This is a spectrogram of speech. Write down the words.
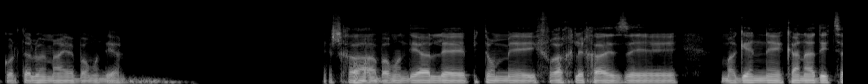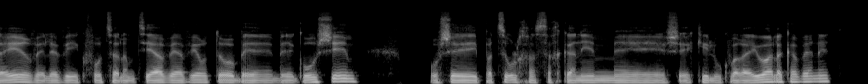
הכל תלוי מה יהיה במונדיאל. יש לך במונ- במונדיאל, אה, פתאום יפרח לך איזה מגן קנדי צעיר, ולוי יקפוץ על המציאה ויביא אותו בגרושים, או שיפצעו לך שחקנים אה, שכאילו כבר היו על הכוונת.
